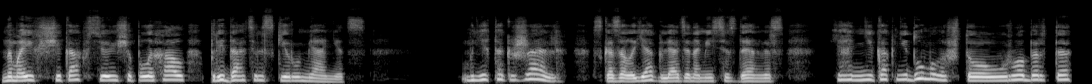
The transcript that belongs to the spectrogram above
На моих щеках все еще полыхал предательский румянец. «Мне так жаль», — сказала я, глядя на миссис Денверс. «Я никак не думала, что у Роберта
